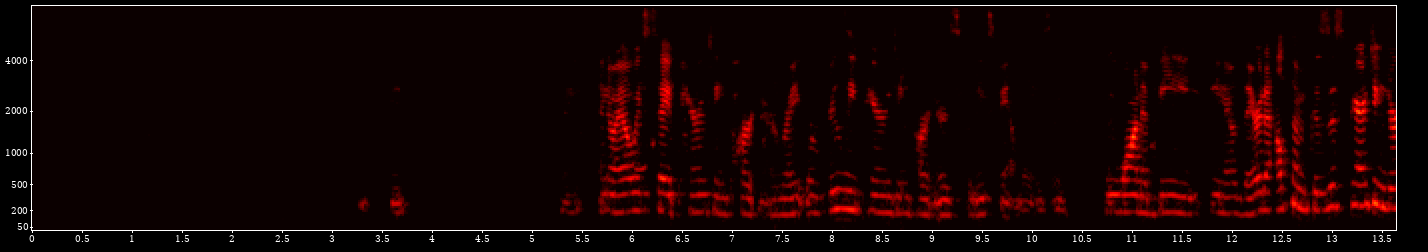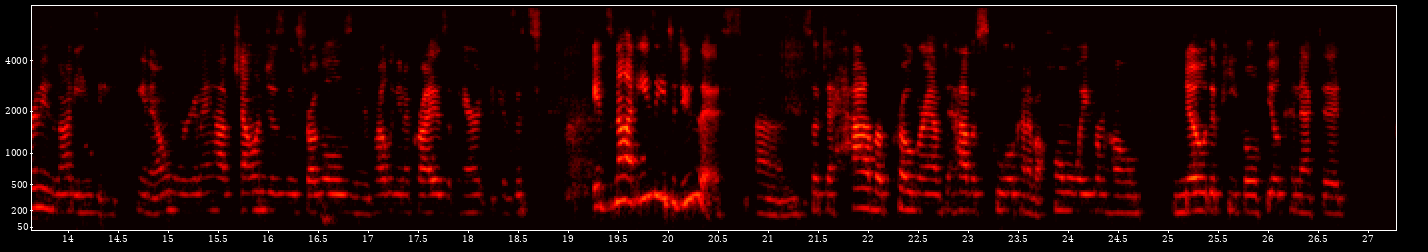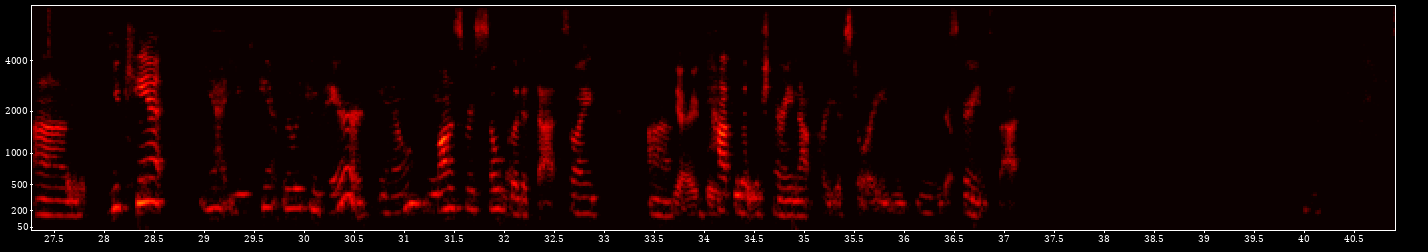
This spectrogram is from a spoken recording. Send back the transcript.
Right. I know I always say parenting partner, right? We're really parenting partners for these families and we want to be, you know, there to help them because this parenting journey is not easy. You know, we're going to have challenges and struggles and you're probably going to cry as a parent because it's it's not easy to do this. Um, so to have a program, to have a school, kind of a home away from home, know the people, feel connected, um, you can't yeah, you can't really compare, you know. Montessori's so good at that. So I um, Yeah, I I'm happy that you're sharing that part of your story and, and Yeah. experience that.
